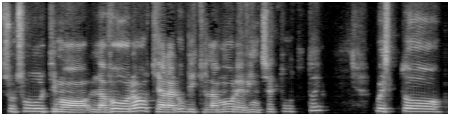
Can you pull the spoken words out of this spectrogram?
sul suo ultimo lavoro, Chiara Lubic, L'amore vince tutto. Questo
